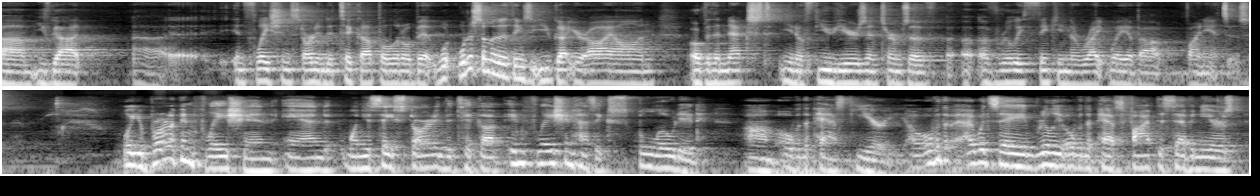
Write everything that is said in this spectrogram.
Um, you've got uh, inflation starting to tick up a little bit. What, what are some of the things that you've got your eye on over the next you know few years in terms of of really thinking the right way about finances? Well, you brought up inflation, and when you say starting to tick up, inflation has exploded um, over the past year. Over the, I would say, really over the past five to seven years,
